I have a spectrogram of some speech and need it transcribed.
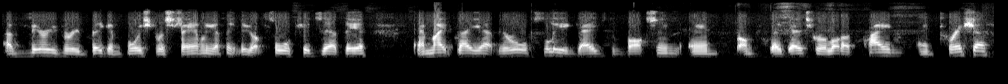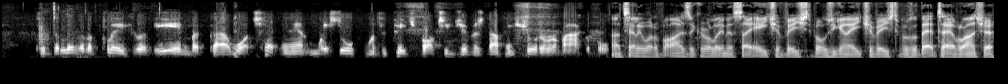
a very, very big and boisterous family. I think they've got four kids out there. And mate, they uh, they're all fully engaged in boxing, and um, they go through a lot of pain and pressure to deliver the pleasure at the end. But uh, what's happening out in West Auckland with the Peach Boxing Gym is nothing short of remarkable. I'll tell you what, if Isaac or Alina say eat your vegetables, you're going to eat your vegetables at that table, aren't you?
